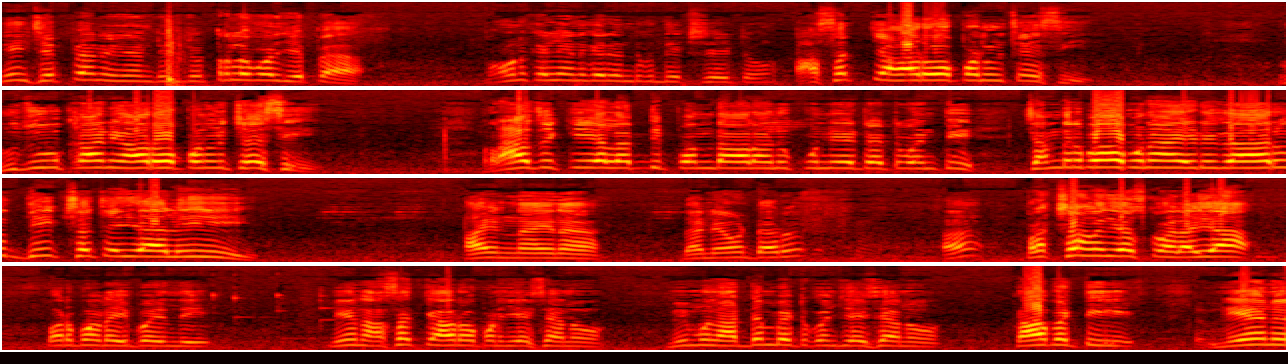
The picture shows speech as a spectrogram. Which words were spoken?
నేను చెప్పాను నేను ట్విట్టర్లో కూడా చెప్పా. పవన్ కళ్యాణ్ గారు ఎందుకు దీక్ష చేయటం? అసత్య ఆరోపణలు చేసి. రుజువు కాని ఆరోపణలు చేసి రాజకీయ లబ్ధి పొందాలనుకునేటటువంటి చంద్రబాబు నాయుడు గారు దీక్ష చేయాలి ఆయన ఆయన దాన్ని ఏమంటారు? ప్రక్షాళన చేసుకోవాలి. అయ్యా పొరపాటు అయిపోయింది. నేను అసత్య ఆరోపణ చేశాను. మిమ్మల్ని అడ్డం పెట్టుకొని చేశాను. కాబట్టి నేను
